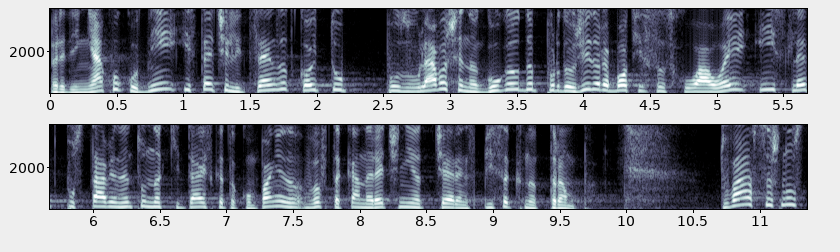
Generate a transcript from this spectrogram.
Преди няколко дни изтече лицензът, който позволяваше на Google да продължи да работи с Huawei и след поставянето на китайската компания в така наречения черен списък на Тръмп. Това всъщност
